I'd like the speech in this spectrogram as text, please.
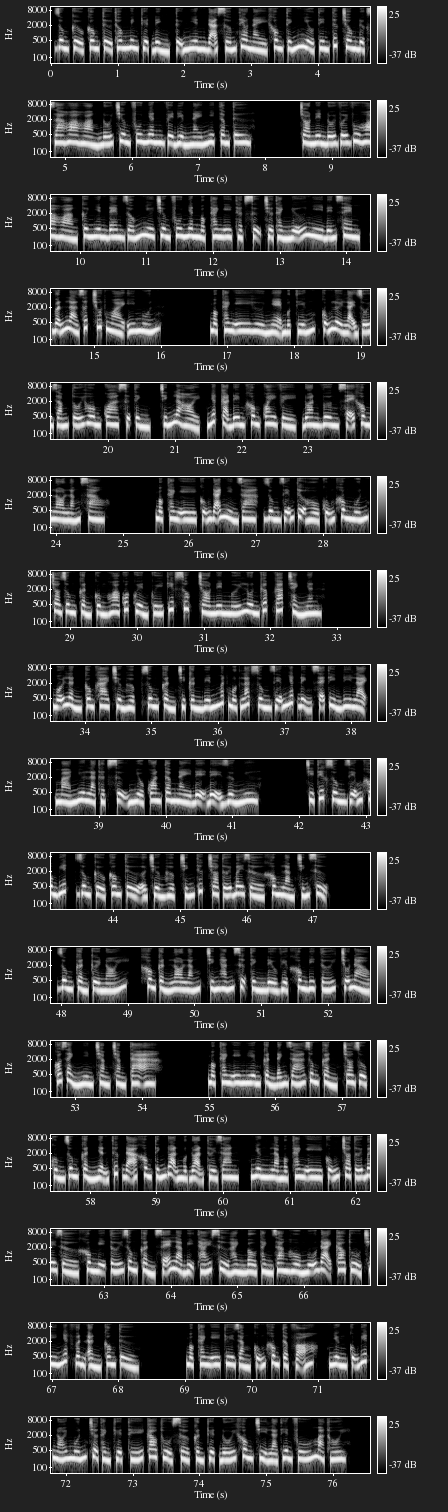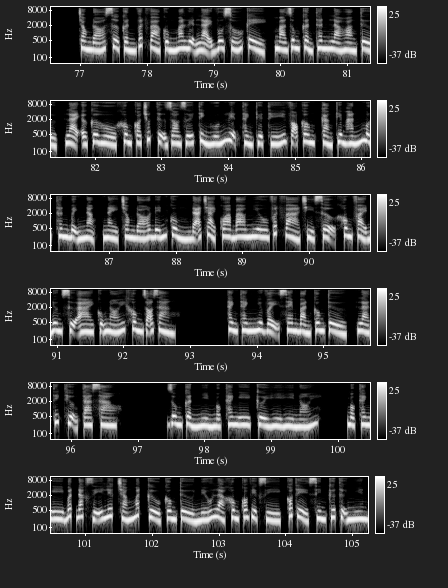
Dung cửu công tử thông minh tuyệt đỉnh tự nhiên đã sớm theo này không tính nhiều tin tức trông được ra hoa hoàng đối trương phu nhân về điểm này nhi tâm tư. Cho nên đối với vu hoa hoàng cư nhiên đem giống như trương phu nhân Mộc Thanh Y thật sự trở thành nữ nhi đến xem, vẫn là rất chút ngoài ý muốn. Mộc Thanh Y hừ nhẹ một tiếng, cũng lời lại dối dám tối hôm qua sự tình, chính là hỏi, nhất cả đêm không quay về, đoan vương sẽ không lo lắng sao. Mộc Thanh Y cũng đã nhìn ra, Dung Diễm tự hồ cũng không muốn cho Dung Cần cùng Hoa Quốc quyền quý tiếp xúc cho nên mới luôn gấp gáp trành nhân. Mỗi lần công khai trường hợp Dung Cần chỉ cần biến mất một lát Dung Diễm nhất định sẽ tìm đi lại mà như là thật sự nhiều quan tâm này đệ đệ dường như. Chỉ tiếc Dung Diễm không biết, Dung cửu công tử ở trường hợp chính thức cho tới bây giờ không làm chính sự. Dung cần cười nói, không cần lo lắng, chính hắn sự tình đều việc không đi tới, chỗ nào có rảnh nhìn chằm chằm ta a. Mộc Thanh Y nghiêm cần đánh giá Dung Cẩn, cho dù cùng Dung Cẩn nhận thức đã không tính đoạn một đoạn thời gian, nhưng là Mộc Thanh Y cũng cho tới bây giờ không nghĩ tới Dung Cẩn sẽ là bị thái sử hành bầu thành giang hồ ngũ đại cao thủ chi nhất vân ẩn công tử. Mộc Thanh Y tuy rằng cũng không tập võ, nhưng cũng biết nói muốn trở thành tuyệt thế cao thủ sở cần tuyệt đối không chỉ là thiên phú mà thôi. Trong đó sở cần vất vả cùng ma luyện lại vô số kể, mà dung cần thân là hoàng tử, lại ở cơ hồ không có chút tự do dưới tình huống luyện thành tuyệt thế võ công, càng kiêm hắn một thân bệnh nặng này trong đó đến cùng đã trải qua bao nhiêu vất vả chỉ sợ không phải đương sự ai cũng nói không rõ ràng. Thanh thanh như vậy xem bàn công tử, là thích thượng ta sao? Dung Cẩn nhìn Mộc Thanh Y cười hì hì nói. Mộc Thanh Y bất đắc dĩ liếc trắng mắt cửu công tử nếu là không có việc gì có thể xin cứ tự nhiên.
